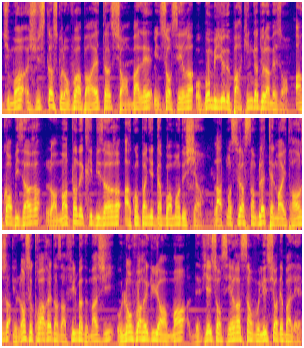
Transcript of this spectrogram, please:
Du moins, jusqu'à ce que l'on voit apparaître sur un balai une sorcière au beau milieu de parking de la maison. Encore bizarre, l'on entend des cris bizarres accompagnés d'aboiements de chiens. L'atmosphère semblait tellement étrange que l'on se croirait dans un film de magie où l'on voit régulièrement des vieilles sorcières s'envoler sur des balais.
